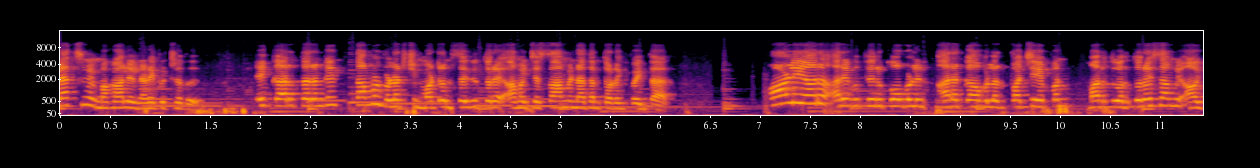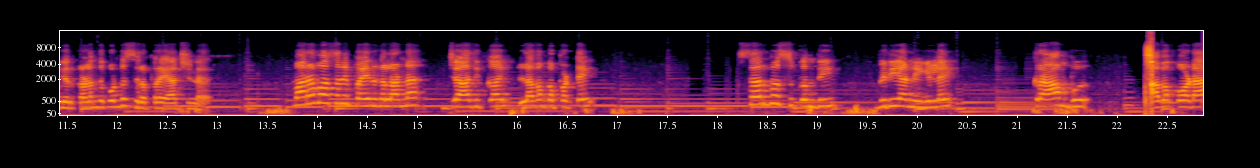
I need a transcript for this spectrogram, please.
லட்சுமி மகாலில் நடைபெற்றது. இக்கருத்தரங்கை தமிழ் வளர்ச்சி மற்றும் செய்தித்துறை அமைச்சர் சாமிநாதன் தொடங்கி வைத்தார். ஆளியாறு அறிவு திருக்கோவிலின் அறக்காவலர் பச்சையப்பன் மருத்துவர் துரைசாமி ஆகியோர் கலந்து கொண்டு சிறப்புரையாற்றினர். மரவாசனை பயிர்களான ஜாதிக்காய் லவங்கப்பட்டை சர்வ சுகந்தி பிரியாணி இலை கிராம்பு அவகோடா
